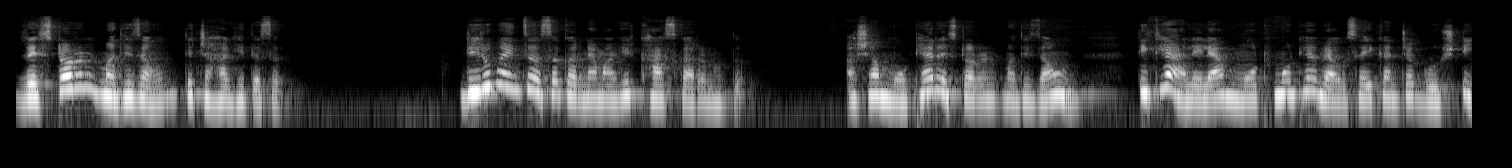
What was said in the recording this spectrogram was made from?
रेस्टॉरंटमध्ये जाऊन ते चहा घेत असत. धीरूबाईंचं असं करण्यामागे खास कारण होतं. अशा मोठ्या रेस्टॉरंटमध्ये जाऊन तिथे आलेल्या मोठमोठ्या व्यावसायिकांच्या गोष्टी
